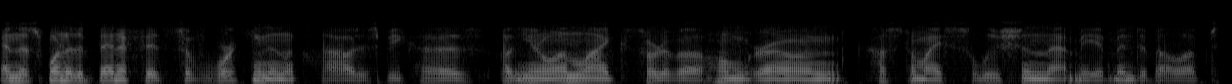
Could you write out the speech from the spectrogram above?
and that's one of the benefits of working in the cloud is because you know, unlike sort of a homegrown customized solution that may have been developed,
